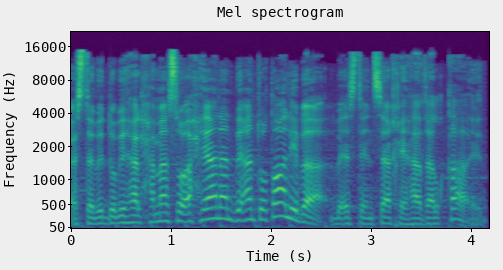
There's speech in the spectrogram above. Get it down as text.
ويستبد بها الحماس أحيانا بأن تطالب باستنساخ هذا القائد.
